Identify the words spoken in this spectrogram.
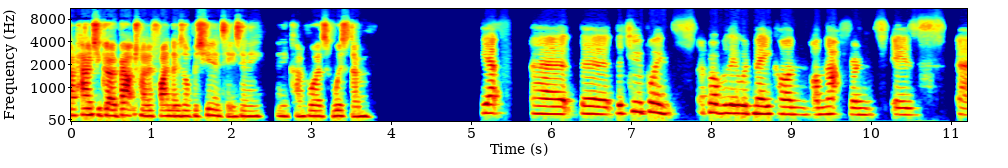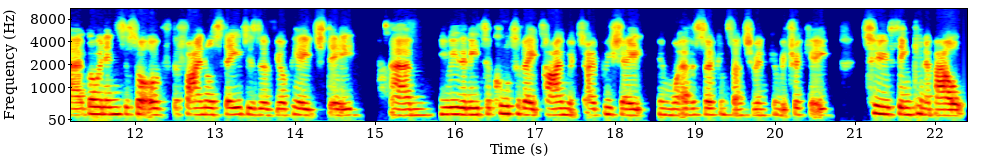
kind of how do you go about trying to find those opportunities? Any any kind of words of wisdom? Yeah uh, the the two points I probably would make on on that front is uh, going into sort of the final stages of your PhD um, you either need to cultivate time, which I appreciate in whatever circumstance you're in can be tricky, to thinking about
